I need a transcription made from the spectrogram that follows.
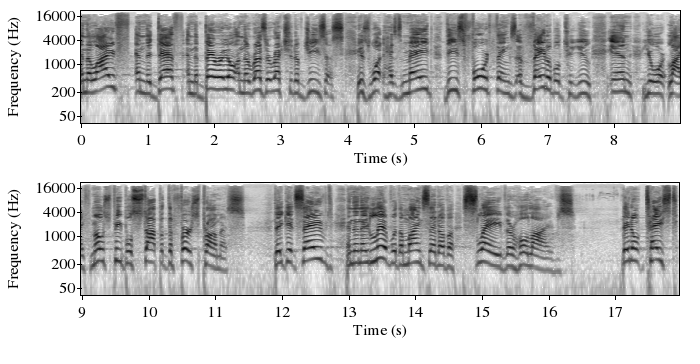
And the life and the death and the burial and the resurrection of Jesus is what has made these four things available to you in your life. Most people stop at the first promise. They get saved and then they live with the mindset of a slave their whole lives. They don't taste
